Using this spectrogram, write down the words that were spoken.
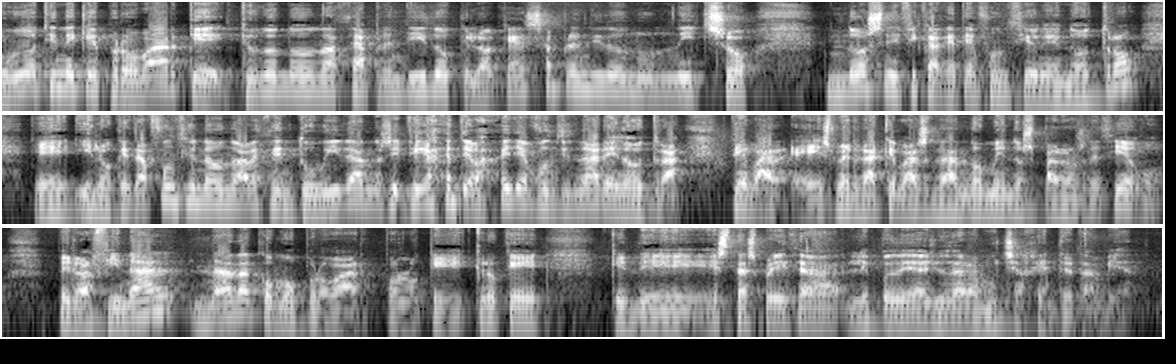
uno tiene que probar que, uno no nace aprendido, que lo que has aprendido en un nicho no significa que te funcione en otro eh, y lo que te ha funcionado una vez en tu vida no significa que te vaya a funcionar en otra. Te va, es verdad que vas dando menos palos de ciego, pero al final nada como probar, por lo que creo que, que de esta experiencia le puede ayudar a mucha gente también.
